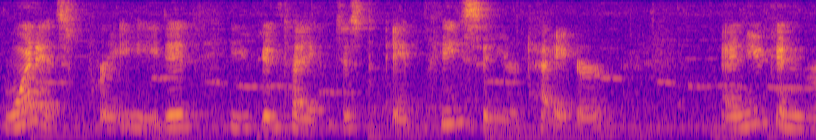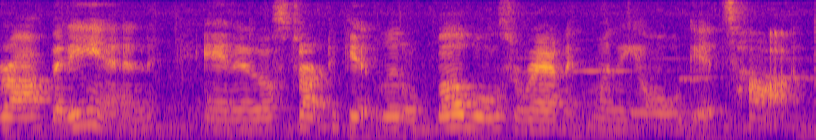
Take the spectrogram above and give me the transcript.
when it's preheated, you can take just a piece of your tater and you can drop it in and it'll start to get little bubbles around it when the oil gets hot.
